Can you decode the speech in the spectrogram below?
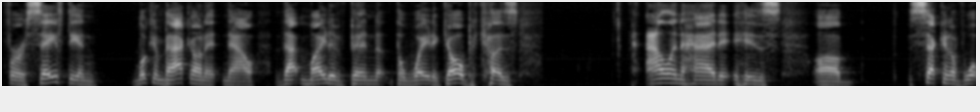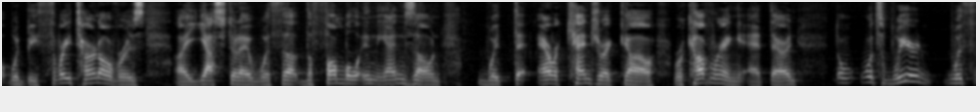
for a safety. And looking back on it now, that might have been the way to go because Allen had his. Uh, second of what would be three turnovers uh, yesterday with uh, the fumble in the end zone with Eric Kendrick uh, recovering at there. And what's weird with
